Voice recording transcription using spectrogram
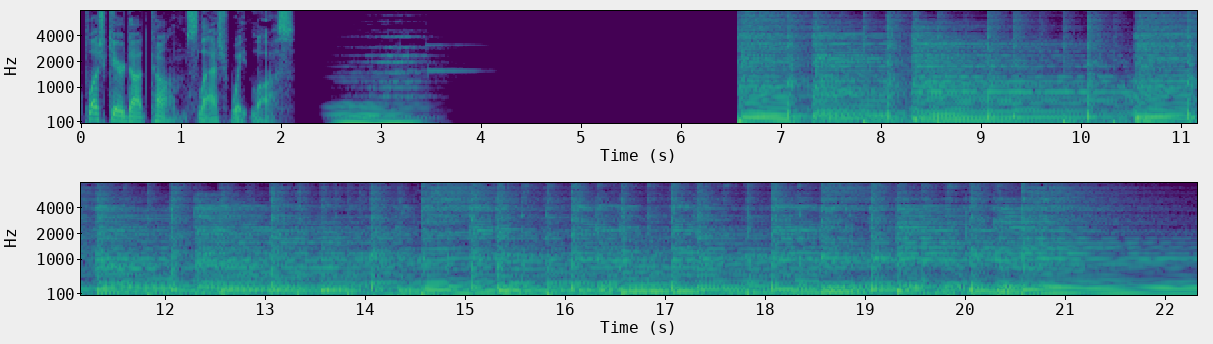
plushcare.com slash weight loss.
